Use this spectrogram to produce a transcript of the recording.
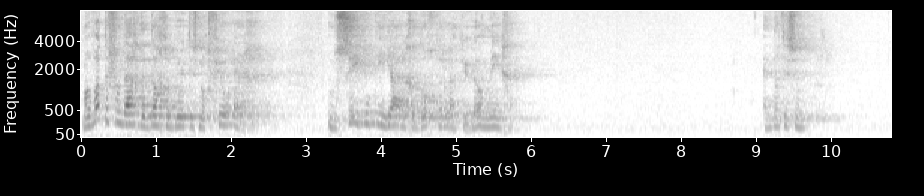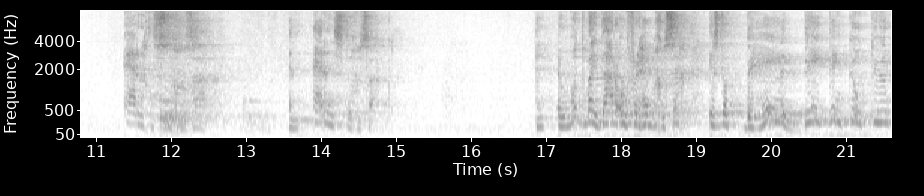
Maar wat er vandaag de dag gebeurt is nog veel erger. Uw 17-jarige dochter laat u wel meegaan. En dat is een ernstige zaak. Een ernstige zaak. En, en wat wij daarover hebben gezegd, is dat de hele datingcultuur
